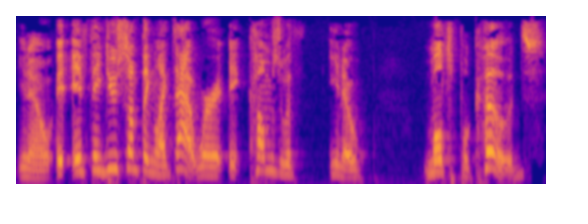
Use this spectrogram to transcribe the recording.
You know, if they do something like that, where it comes with you know multiple codes.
